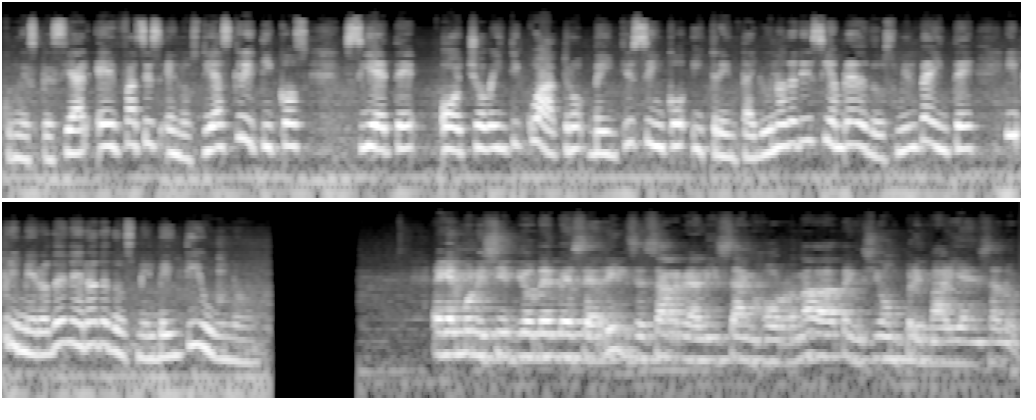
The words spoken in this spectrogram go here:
con especial énfasis en los días críticos 7, 8, 24, 25 y 31 de diciembre de 2020 y 1 de enero de 2021. En el municipio de Becerril, Cesar realizan jornada de atención primaria en salud.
